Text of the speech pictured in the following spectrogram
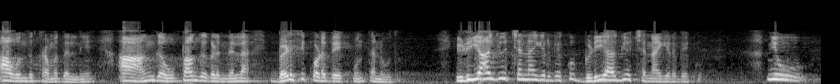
ಆ ಒಂದು ಕ್ರಮದಲ್ಲಿ ಆ ಅಂಗ ಉಪಾಂಗಗಳನ್ನೆಲ್ಲ ಬೆಳೆಸಿಕೊಡಬೇಕು ಅಂತ ಅನ್ನುವುದು. ಇಡಿಯಾಗಿಯೂ ಚೆನ್ನಾಗಿರಬೇಕು, ಬಿಡಿಯಾಗಿಯೂ ಚೆನ್ನಾಗಿರಬೇಕು. ನೀವು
